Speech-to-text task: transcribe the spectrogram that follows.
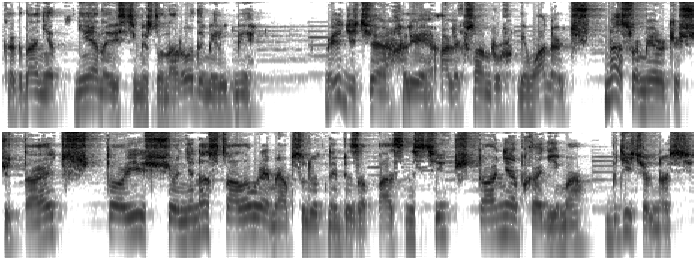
когда нет ненависти между народами и людьми? Видите ли, Александр Иванович, нас в Америке считают, что еще не настало время абсолютной безопасности, что необходима бдительность.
